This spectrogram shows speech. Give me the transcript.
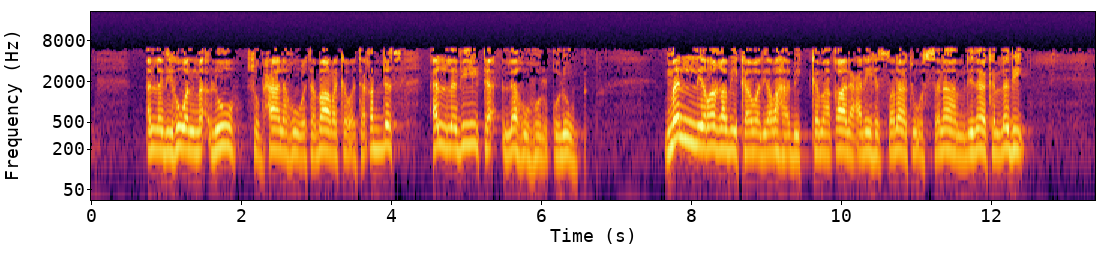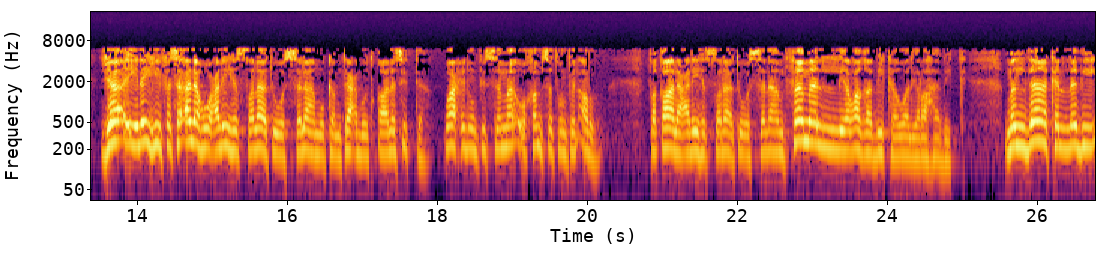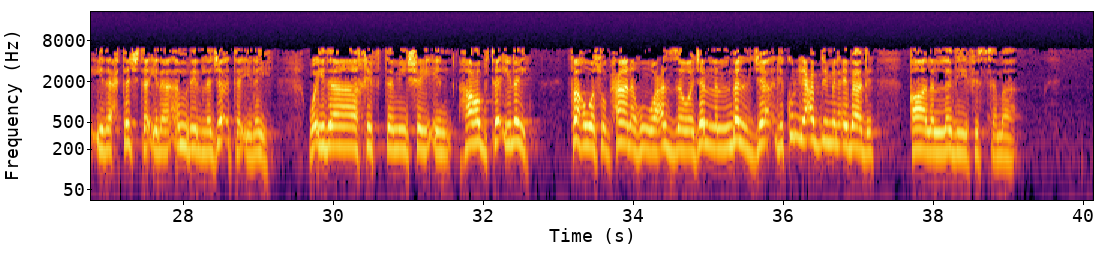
الذي هو المألوه سبحانه وتبارك وتقدس الذي تألهه القلوب. من لرغبك ولرهبك كما قال عليه الصلاة والسلام لذاك الذي جاء إليه فسأله عليه الصلاة والسلام كم تعبد؟ قال ستة واحد في السماء وخمسة في الأرض. فقال عليه الصلاة والسلام فمن لرغبك ولرهبك؟ من ذاك الذي إذا احتجت إلى أمر لجأت إليه؟ وإذا خفت من شيء هربت إليه فهو سبحانه وعز وجل الملجأ لكل عبد من عباده. قال الذي في السماء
